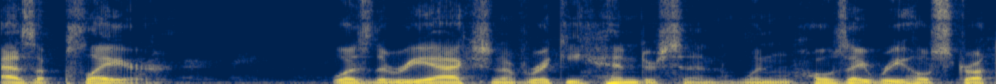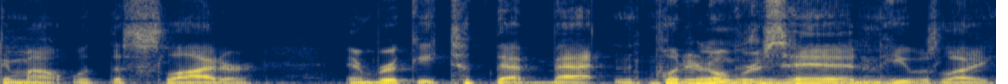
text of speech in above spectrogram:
as a player, was the reaction of Rickey Henderson when Jose Rijo struck him out with the slider, and Ricky took that bat and put it over his his- head, and he was like,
